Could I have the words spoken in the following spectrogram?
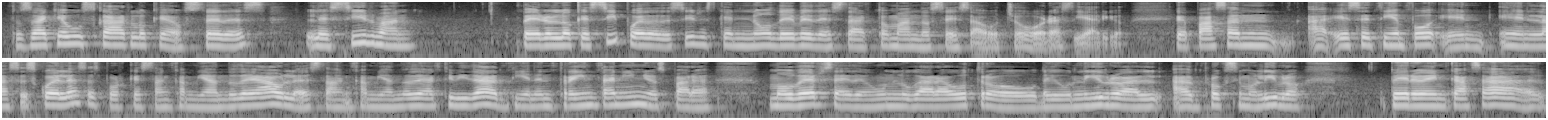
Entonces hay que buscar lo que a ustedes les sirvan, Pero lo que sí puedo decir es que no debe de estar tomando seis a ocho horas diario. Que pasan ese tiempo en, en las escuelas es porque están cambiando de aula, están cambiando de actividad, tienen 30 niños para moverse de un lugar a otro o de un libro al, al próximo libro. Pero en casa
